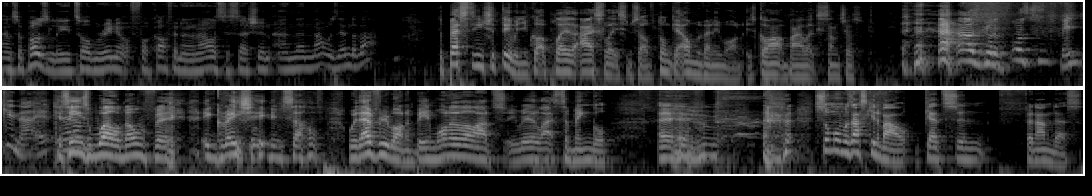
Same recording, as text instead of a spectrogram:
and supposedly he told Mourinho to fuck off in an analysis session, and then that was the end of that. The best thing you should do when you've got a player that isolates himself, don't get on with anyone, is go out and buy Alexis Sanchez. I was gonna. I was thinking at it. Because yeah. he's well known for ingratiating himself with everyone and being one of the lads who really likes to mingle. Um, someone was asking about Gedson Fernandes.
